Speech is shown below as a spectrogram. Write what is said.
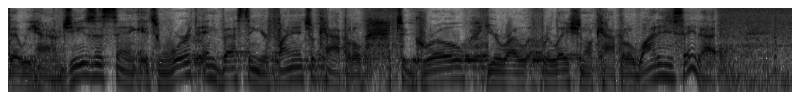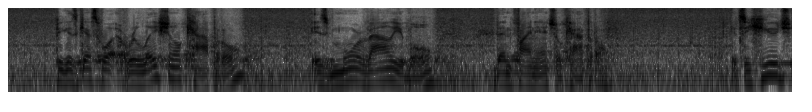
that we have. Jesus is saying it's worth investing your financial capital to grow your relational capital. Why does he say that? Because guess what? Relational capital is more valuable than financial capital. It's a huge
